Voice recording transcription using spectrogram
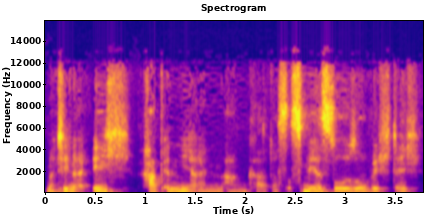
Martina, ich habe in mir einen Anker. Das ist mir so, so wichtig,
